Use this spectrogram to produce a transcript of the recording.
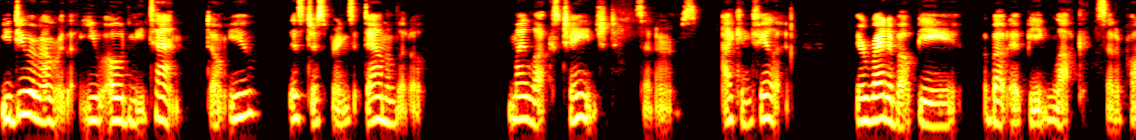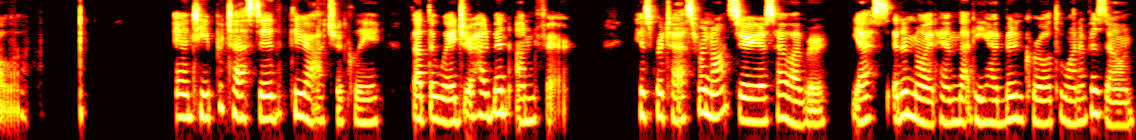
You do remember that you owed me ten, don't you? This just brings it down a little. My luck's changed, said Hermes. I can feel it. You're right about being about it being luck, said Apollo and he protested theatrically that the wager had been unfair. His protests were not serious, however. Yes, it annoyed him that he had been cruel to one of his own,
